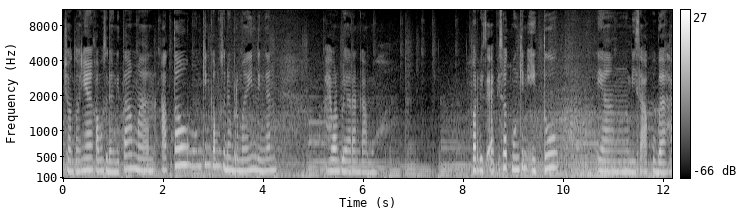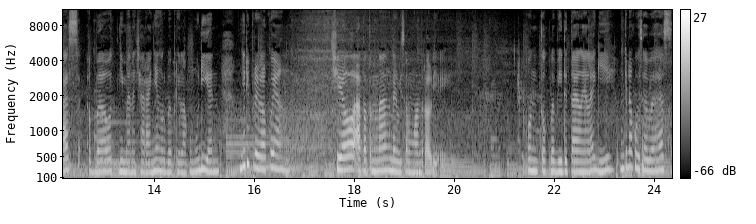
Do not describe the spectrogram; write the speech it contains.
Contohnya kamu sedang di taman atau mungkin kamu sedang bermain dengan hewan peliharaan kamu. For this episode mungkin itu yang bisa aku bahas about gimana caranya ngerubah perilaku kemudian menjadi perilaku yang chill atau tenang dan bisa mengontrol diri. Untuk lebih detailnya lagi, mungkin aku bisa bahas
